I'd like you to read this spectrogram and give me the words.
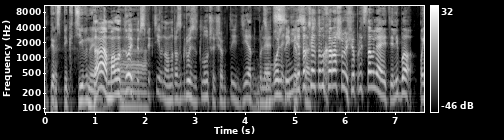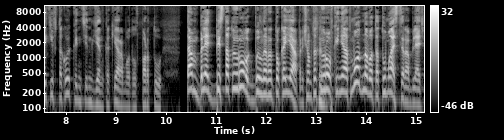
да. перспективные. Да, молодой, А, перспективно, он разгрузит лучше, чем ты, дед, блядь, Тем более, не- сыпется. это, это вы хорошо еще представляете. Либо пойти в такой контингент, как я работал в порту. Там, блядь, без татуировок был, наверное, только я. Причем татуировки не от модного тату-мастера, блядь,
